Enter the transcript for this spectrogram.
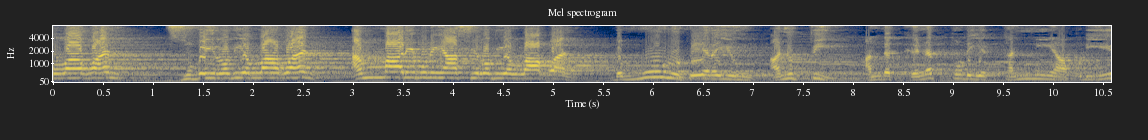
அல்லாஹான் சுபை ரவி அல்லாஹான் அம்மாரி முனியாசி ரவி அல்லாஹான் இந்த மூணு பேரையும் அனுப்பி அந்த கிணத்துடைய தண்ணியை அப்படியே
